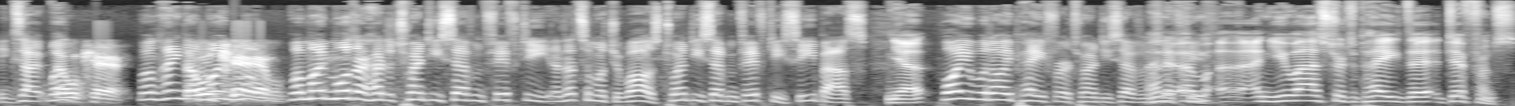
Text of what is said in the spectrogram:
Exactly. Well, Don't care. Well, hang Don't on. My care. Mo- well, my mother had a twenty-seven fifty, and that's how much it was. Twenty-seven fifty sea bass. Yeah. Why would I pay for a twenty-seven And, um, uh, and you asked her to pay the difference.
